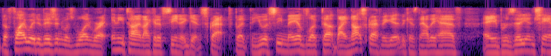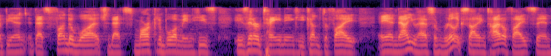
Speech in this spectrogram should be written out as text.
the flyweight division was one where at any time I could have seen it getting scrapped, but the UFC may have looked up by not scrapping it because now they have a Brazilian champion that's fun to watch, that's marketable. I mean, he's he's entertaining. He comes to fight, and now you have some real exciting title fights. And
